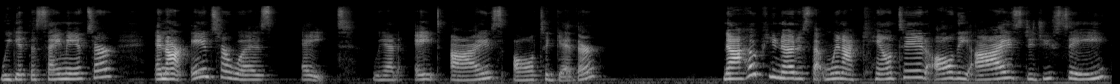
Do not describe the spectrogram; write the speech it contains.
We get the same answer, and our answer was 8. We had 8 eyes all together. Now, I hope you noticed that when I counted all the eyes, did you see?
